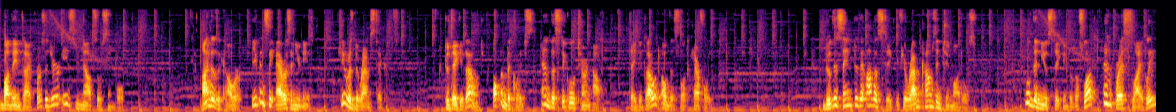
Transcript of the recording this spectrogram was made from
But the entire procedure is not so simple. Under the cover, you can see everything you need. Here is the RAM stick. To take it out, open the clips and the stick will turn up. Take it out of the slot carefully. Do the same to the other stick if your RAM comes in two models. Put the new stick into the slot and press slightly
